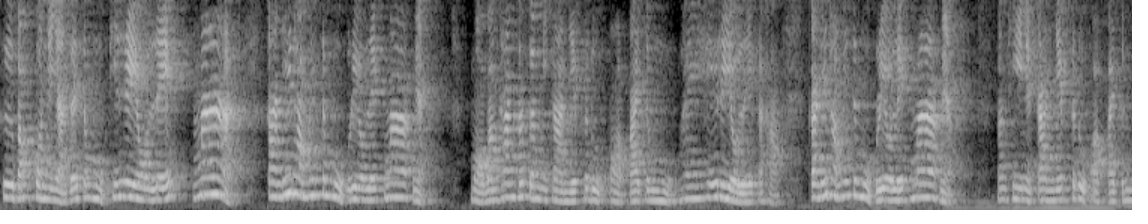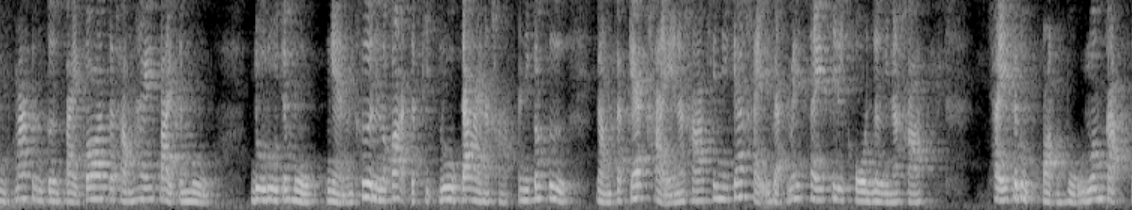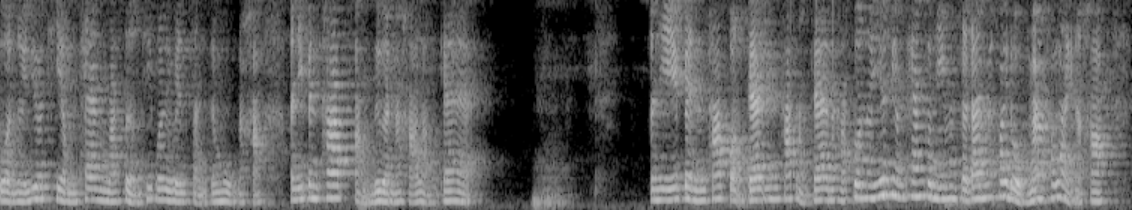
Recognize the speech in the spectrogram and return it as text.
คือบางคนเนี่ยอยากได้จมูกที่เรียวเล็กมาก การที่ทำให้จมูกเรียวเล็กมากเนี่ย หมอบางท่านก็จะมีการเย็บกระดูกอ่อนปลายจมูกให้ให้เรียวเล็กอะค่ะ การที่ทำให้จมูกเรียวเล็กมากเนี่ย บางทีเนี่ยการเย็บกระดูกออกปลายจมูกมากเกินเกินไป ก็จะทำให้ปลายจมูก ดูรูจมูกแหงนขึ้น แล้วก็อาจจะผิดรูปได้นะคะ อันนี้ก็คือหลังจากแก้ไขนะคะเคสนี้แก้ไขแบบไม่ใช้ซิลิโคนเลยนะคะ ใช้กระดูกอ่อนหูร่วมกับตัวเนื้อเยื่อเทียมแท่งมาเสริมที่บริเวณสันจมูกนะคะ อันนี้เป็นภาพสามเดือนนะคะ หลังแก้ อันนี้เป็นภาพก่อนแก้นี่ภาพหลังแก้นะคะ ตัวเนื้อเยื่อเทียมแท่งตัวนี้มันจะได้ไม่ค่อยโด่งมากเท่าไหร่นะคะ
